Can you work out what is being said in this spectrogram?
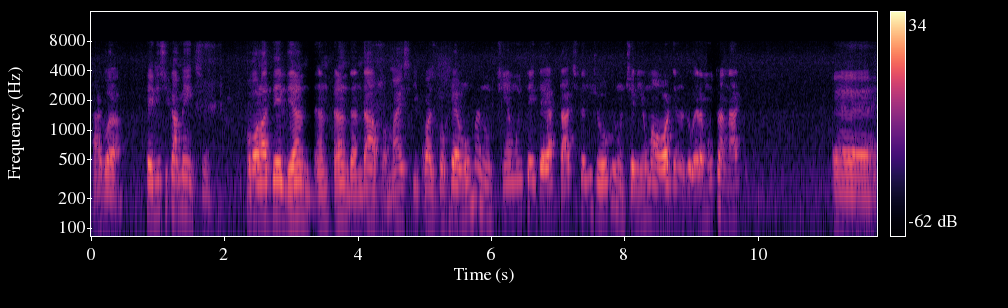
Agora, tenicamente, a bola dele anda, anda, andava mais que quase qualquer uma, não tinha muita ideia tática de jogo, não tinha nenhuma ordem no jogo, era muito anárquico é,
